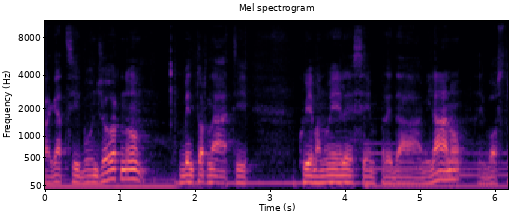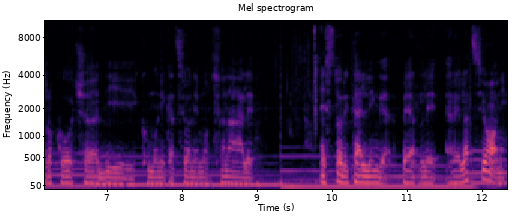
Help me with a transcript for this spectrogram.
Ragazzi, buongiorno, bentornati. Qui Emanuele, sempre da Milano, il vostro coach di comunicazione emozionale e storytelling per le relazioni.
